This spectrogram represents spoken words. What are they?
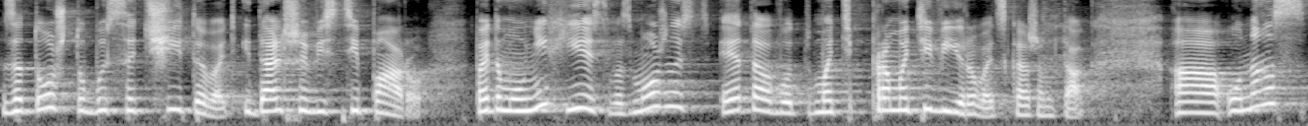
за то, чтобы сочитывать и дальше вести пару. Поэтому у них есть возможность это вот промотивировать, скажем так. А у нас,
